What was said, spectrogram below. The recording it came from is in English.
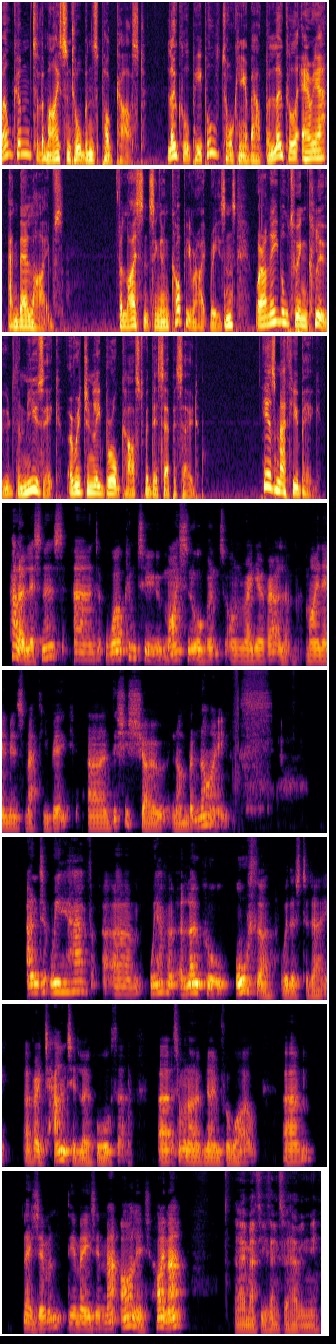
Welcome to the My St Albans podcast. Local people talking about the local area and their lives. For licensing and copyright reasons, we're unable to include the music originally broadcast with this episode. Here's Matthew Bigg. Hello, listeners, and welcome to My St Albans on Radio Verulam. My name is Matthew Bigg, and this is show number nine. And we have um, we have a, a, local author with us today, a very talented local author, uh, someone I've known for a while. Um, ladies and gentlemen, the amazing Matt Arlidge. Hi, Matt. Hi, Matthew. Thanks for having me.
